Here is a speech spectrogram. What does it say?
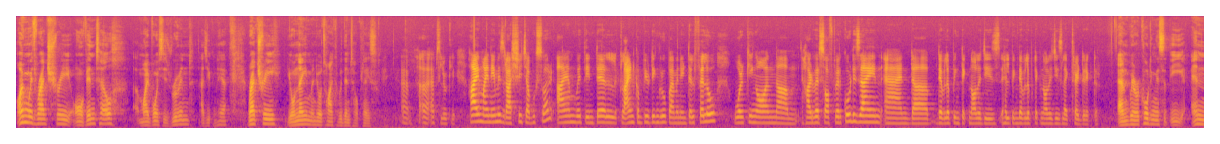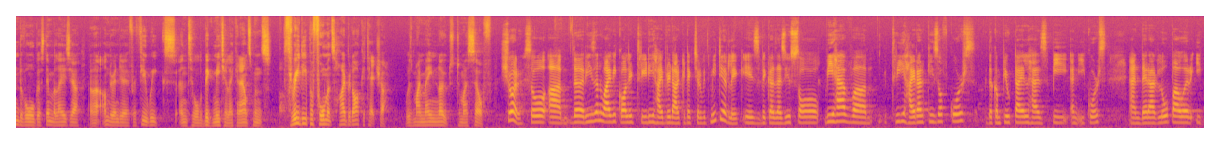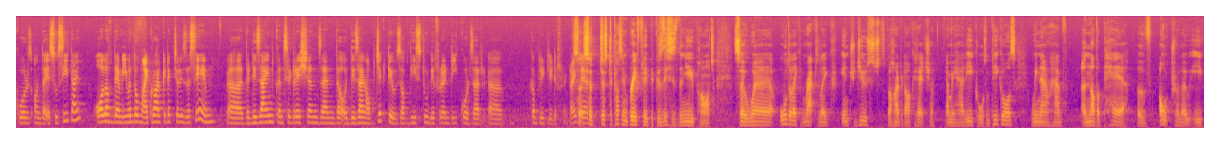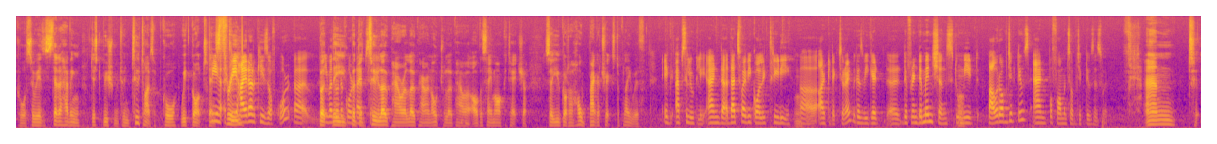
I'm with Rajshree of Intel. My voice is ruined, as you can hear. Rajshree, your name and your title with Intel, please. Um, uh, absolutely. Hi, my name is Rajshree Chabukswar. I am with Intel Client Computing Group. I'm an Intel Fellow working on um, hardware software co design and uh, developing technologies, helping develop technologies like Thread Director. And we're recording this at the end of August in Malaysia, uh, under India for a few weeks until the big Meteor Lake announcements. 3D performance hybrid architecture was my main note to myself. Sure. So um, the reason why we call it 3D hybrid architecture with Meteor Lake is because, as you saw, we have um, three hierarchies of cores. The compute tile has P and E cores, and there are low power E cores on the SoC tile. All of them, even though microarchitecture is the same, uh, the design considerations and the uh, design objectives of these two different E cores are uh, completely different, right? So, so just to cut in briefly, because this is the new part. So where Alder Lake and Raptor Lake introduced the hybrid architecture, and we had E cores and P cores, we now have another pair of ultra low E cores. So instead of having distribution between two types of core, we've got three, three hierarchies of core, uh, but even the, though the core but the types are two low power, low power, and ultra low power are the same architecture. So you've got a whole bag of tricks to play with. Absolutely, and uh, that's why we call it 3D Mm. uh, architecture, right? Because we get uh, different dimensions Mm. to meet power objectives and performance objectives as well. And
